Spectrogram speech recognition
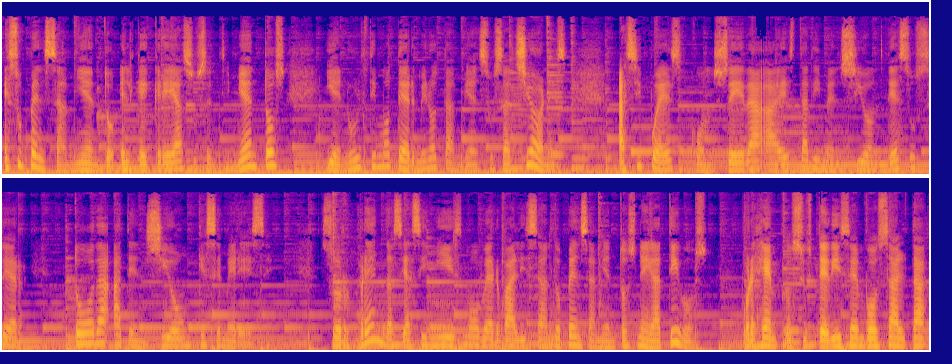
Es su pensamiento el que crea sus sentimientos y en último término también sus acciones. Así pues, conceda a esta dimensión de su ser toda atención que se merece. Sorpréndase a sí mismo verbalizando pensamientos negativos. Por ejemplo, si usted dice en voz alta,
